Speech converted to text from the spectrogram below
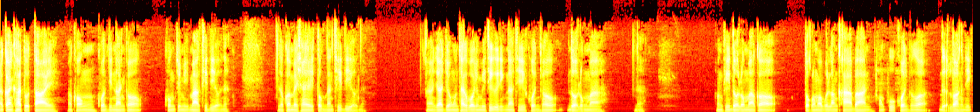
อาการฆ่าตัวตายของคนที่นั่นก็คงจะมีมากทีเดียวนะ แล้วก็ไม่ใช่ตรงนั้นทีเดียวนะ ญาติโยมคนไทยก็บอกยังมีที่อื่นอีกนะที่คนเขาโดดลงมานะบางทีโดดลงมาก็ตกลงมาบนหลังคาบ้านของผู้คนก็ก็เดือดร้อนกันอีก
